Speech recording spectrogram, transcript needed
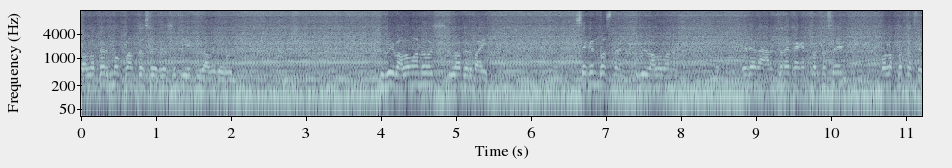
বলকের মুখ বাঁধতেছে, রশি দিয়ে কীভাবে দেখুন। খুবই ভালো মানুষ লগের ভাই। সেকেন্ড বাসম্যান খুবই ভালো মানুষ। এটা আরেকজনের প্যাকেট করতেছে, বলক করতেছে।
